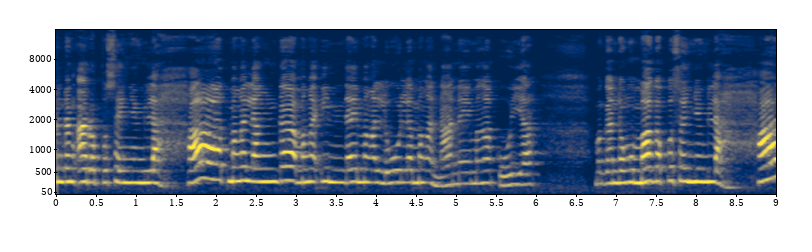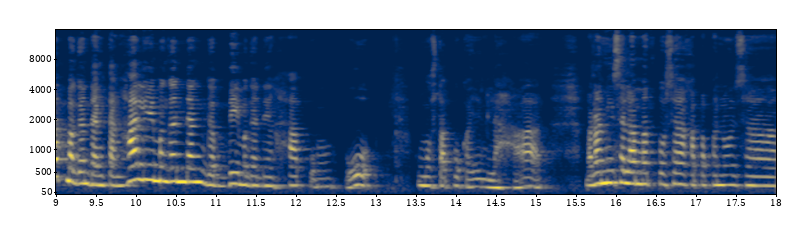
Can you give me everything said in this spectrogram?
magandang araw po sa inyong lahat, mga langga, mga inday, mga lola, mga nanay, mga kuya. Magandang umaga po sa inyong lahat, magandang tanghali, magandang gabi, magandang hapon po. Kumusta po kayong lahat? Maraming salamat po sa kapapanood sa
